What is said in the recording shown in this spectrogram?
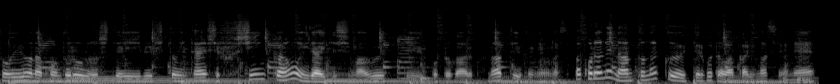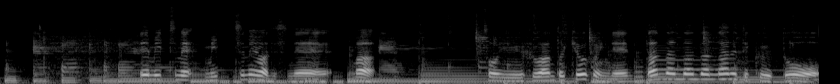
そういうようなコントロールをしている人に対して不信感を抱いてしまうっていうことがあるかなというふうに思います。まあ、これはね、なんとなく言ってることは分かりますよね。で、3つ目。3つ目はですね、まあ、そういう不安と恐怖にね、だんだんだんだん慣れてくると、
